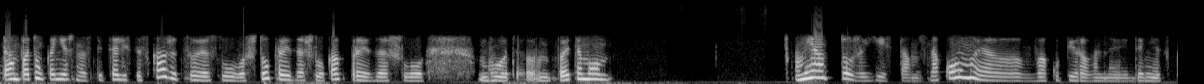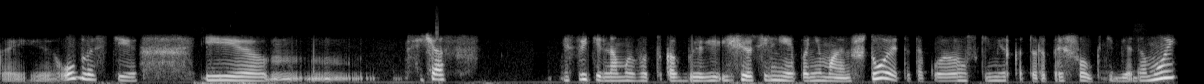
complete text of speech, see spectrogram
там потом, конечно, специалисты скажут свое слово, что произошло, как произошло, вот, э, поэтому у меня тоже есть там знакомые в оккупированной Донецкой области, и сейчас действительно мы вот как бы еще сильнее понимаем, что это такое русский мир, который пришел к тебе домой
